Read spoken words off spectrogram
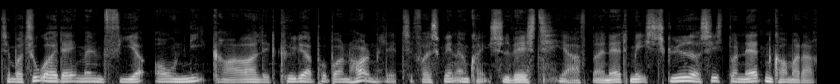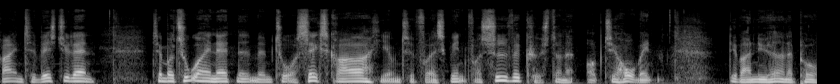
Temperaturer i dag mellem 4 og 9 grader, lidt køligere på Bornholm, lidt til frisk vind omkring sydvest. I aften og i nat mest skyet, og sidst på natten kommer der regn til Vestjylland. Temperaturer i nat ned mellem 2 og 6 grader, jævn til frisk vind fra syd ved kysterne op til hård vind. Det var nyhederne på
